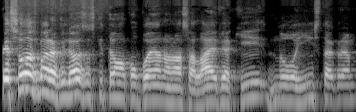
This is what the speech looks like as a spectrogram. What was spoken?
Pessoas maravilhosas que estão acompanhando a nossa live aqui no Instagram.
